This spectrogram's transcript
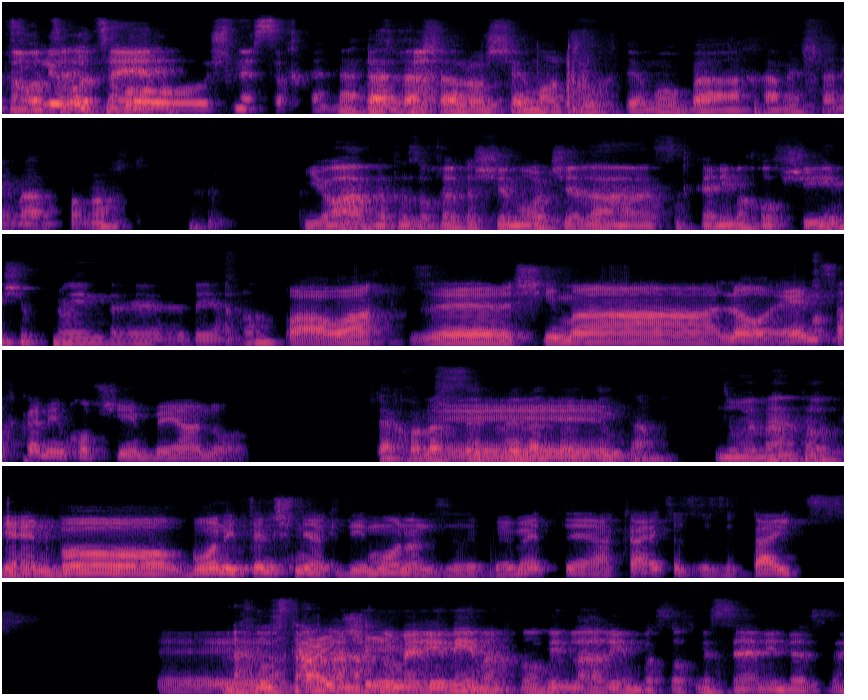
אתה רוצה לציין? פה שני שחקנים. נתת? שלוש שמות שהוחתמו בחמש שנים האחרונות? יואב, אתה זוכר את השמות של השחקנים החופשיים שפנויים בינואר? וואו, וואו, זה רשימה... לא, אין שחקנים חופשיים בינואר. שאתה יכול לשאת אה, ולתת איתם. נו, הבנת אותי. כן, בוא, בוא ניתן שנייה קדימון על זה. באמת, אה, הקיץ הזה זה קיץ... אה, אנחנו סתם, אנחנו ש- מרימים, אנחנו אוהבים להרים, בסוף נסיים עם איזה...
